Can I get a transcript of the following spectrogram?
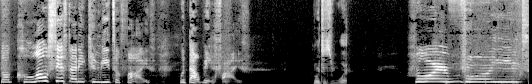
the closest that it can be to five without being five. Which is what? Four point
